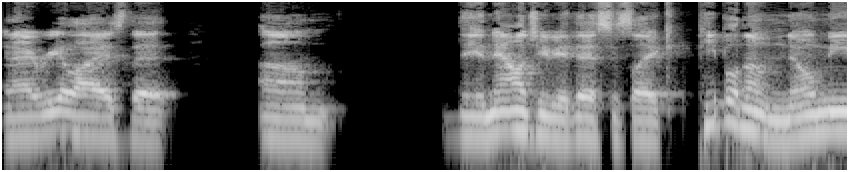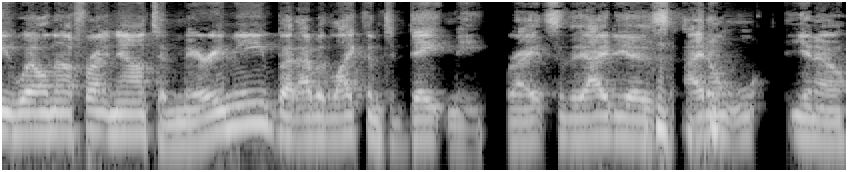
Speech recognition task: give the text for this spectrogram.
And I realized that um, the analogy of this is like people don't know me well enough right now to marry me, but I would like them to date me, right? So the idea is I don't, you know,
